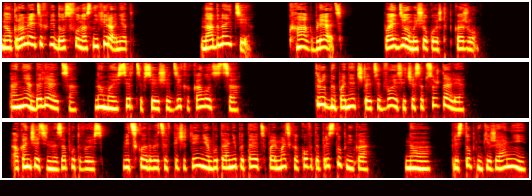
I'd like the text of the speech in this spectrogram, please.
Но кроме этих видосов у нас ни хера нет. Надо найти. «Как, блядь? Пойдем, еще кое-что покажу». Они отдаляются, но мое сердце все еще дико колотится. Трудно понять, что эти двое сейчас обсуждали. Окончательно запутываюсь, ведь складывается впечатление, будто они пытаются поймать какого-то преступника. Но преступники же они.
